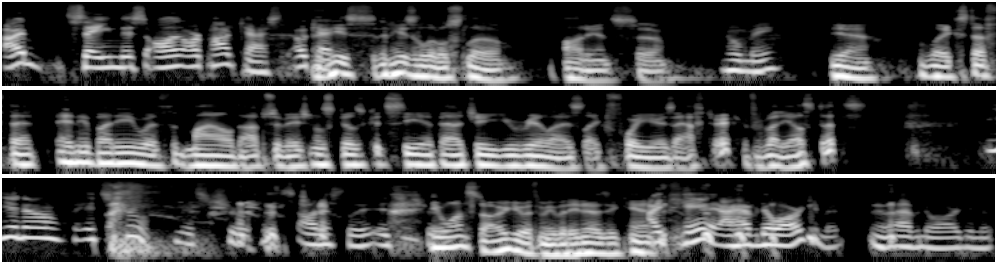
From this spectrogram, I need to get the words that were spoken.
I'm saying this on our podcast. And Okay. he's and he's a little slow audience, so no me? yeah, like stuff that anybody with mild observational skills could see about you, you realize like four years after everybody else does. You know, it's true. It's true. It's honestly, it's true. He wants to argue with me, but he knows he can't. I can't. I have no argument. I have no argument.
